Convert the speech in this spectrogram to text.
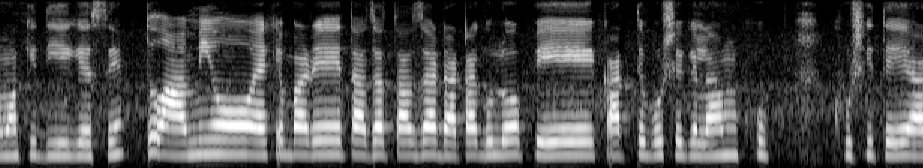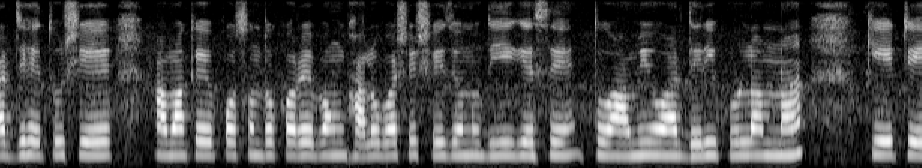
আমাকে দিয়ে গেছে। তো আমিও একেবারে তাজা তাজা ডাটাগুলো পেয়ে কাটতে বসে গেলাম খুব খুশিতে। আর যেহেতু সে আমাকে পছন্দ করে এবং ভালোবাসে, সেই জন্য দিয়ে গেছে। তো আমিও আর দেরি করলাম না। কেটে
